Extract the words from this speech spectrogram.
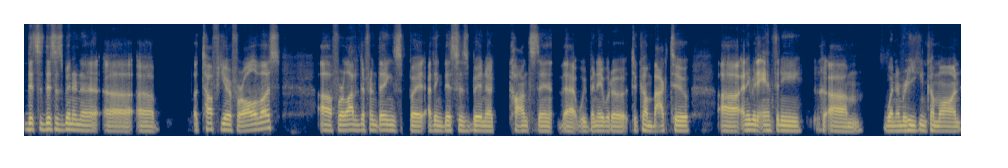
this is this has been in a a, a, a tough year for all of us. Uh, for a lot of different things, but I think this has been a constant that we've been able to to come back to uh, anybody Anthony, um, whenever he can come on,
